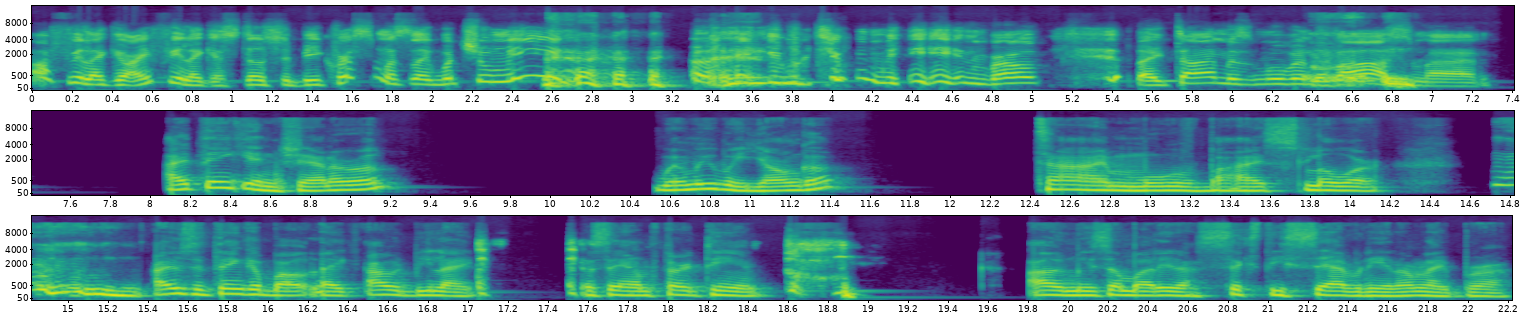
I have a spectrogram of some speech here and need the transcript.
I feel like I feel like it still should be Christmas. Like what you mean? like, what you mean, bro? Like time is moving fast, man. I think in general, when we were younger, time moved by slower. I used to think about like I would be like, let's say I'm 13. I would meet somebody that's 60, 70, and I'm like, bruh,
